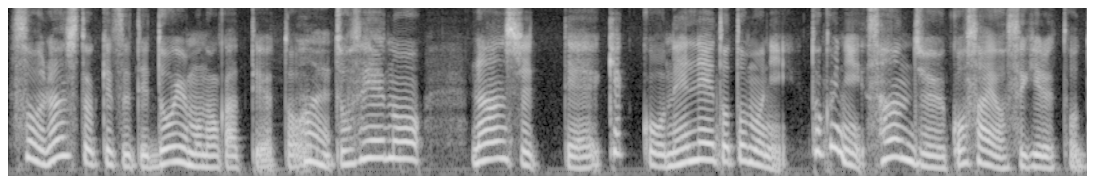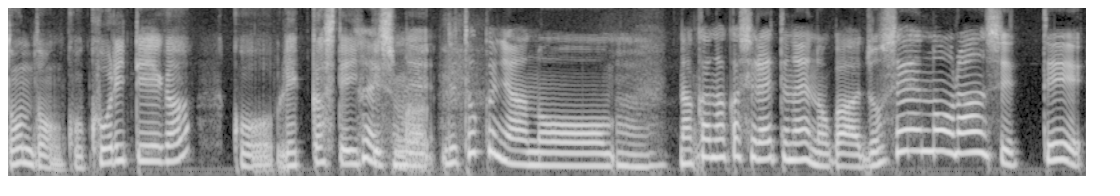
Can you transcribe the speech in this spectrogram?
そう卵子凍結ってどういうものかっていうと、はい。女性の卵子って結構年齢とともに特に35歳を過ぎるとどんどんこうクオリティがこう劣化していってしまう。で、ね、特にあの、うん、なかなか知られてないのが女性の卵子って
